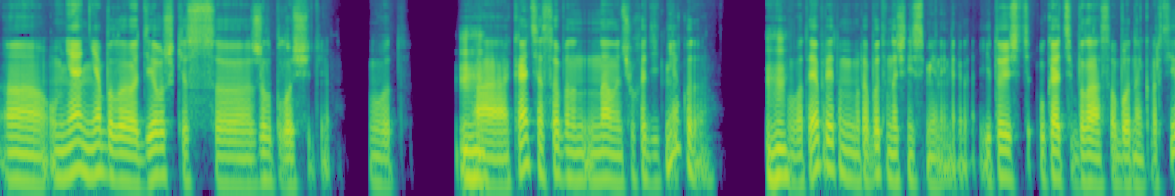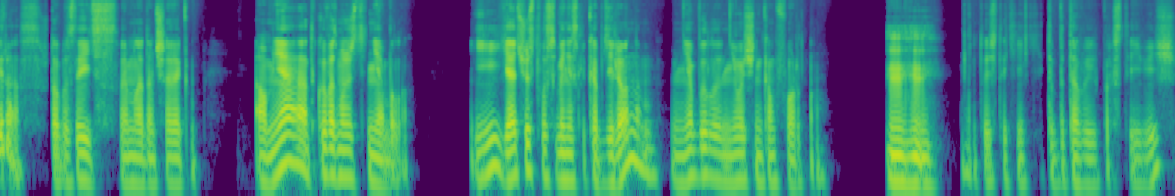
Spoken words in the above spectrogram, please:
а, у меня не было девушки с э, жилплощадью. Вот. Мгм. А Катя особо на ночь уходить некуда. Мгм. Вот, а я при этом работаю в ночные смены иногда. И то есть у Кати была свободная квартира, чтобы заявить со своим молодым человеком, а у меня такой возможности не было. И я чувствовал себя несколько обделенным, мне было не очень комфортно. Мгм. Ну, То есть такие какие-то бытовые простые вещи.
